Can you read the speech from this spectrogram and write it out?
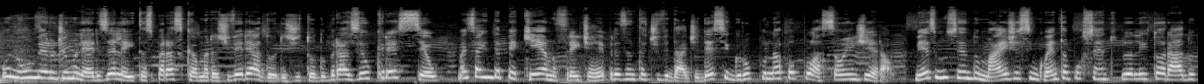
O número de mulheres eleitas para as câmaras de vereadores de todo o Brasil cresceu, mas ainda é pequeno frente à representatividade desse grupo na população em geral. Mesmo sendo mais de 50% do eleitorado,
